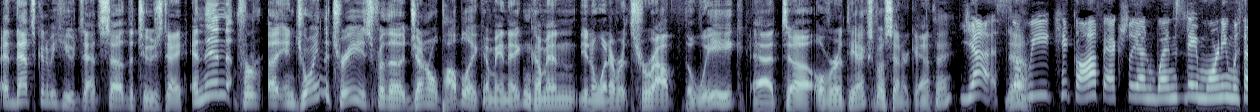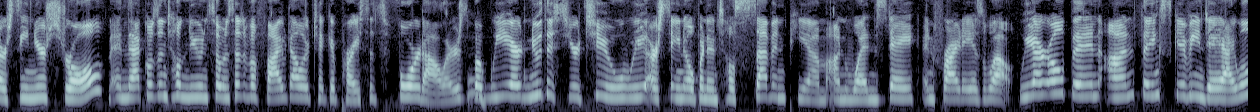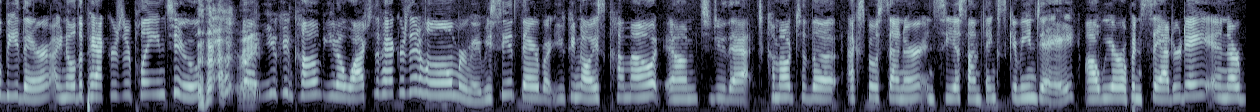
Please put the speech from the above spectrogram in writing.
And that's going to be huge. That's uh, the Tuesday. And then for uh, enjoying the trees for the general public, I mean, they can come in, you know, whenever throughout the week at uh, over at the Expo Center, can't they? Yes, so we kick off actually on Wednesday morning with our senior stroll, and that goes until noon. So instead of a five dollar ticket price, it's four dollars. But we are new this year too. We are staying open until seven p.m. on Wednesday and Friday as well. We are open on Thanksgiving Day. I will be there. I know the Packers are playing too, but you can come, you know, watch the Packers at home or maybe see it there. But you can always come out um, to do that. To come out to the Expo Center and see us on Thanksgiving Day. Uh, we are open Saturday, and our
